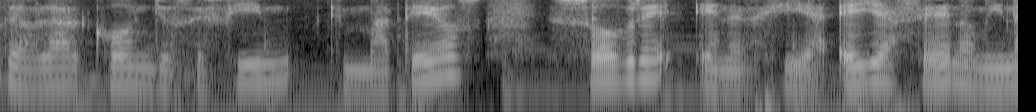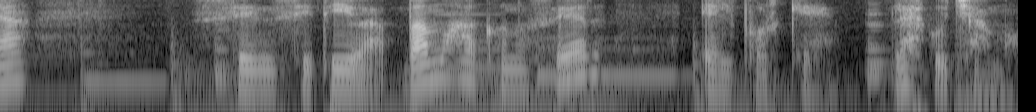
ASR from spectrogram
De hablar con Josephine Mateos sobre energía. Ella se denomina sensitiva. Vamos a conocer el por qué. La escuchamos.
